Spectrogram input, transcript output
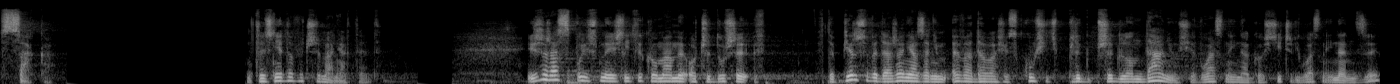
z saka. To jest nie do wytrzymania wtedy. Jeszcze raz spójrzmy, jeśli tylko mamy oczy duszy, w, te pierwsze wydarzenia, zanim Ewa dała się skusić przy przyglądaniu się własnej nagości, czyli własnej nędzy,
